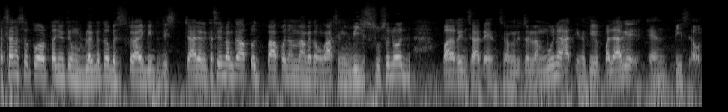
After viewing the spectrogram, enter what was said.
At sana supportan nyo itong vlog na to by subscribing to this channel kasi mag-upload pa ako ng mga ganitong klaseng videos susunod para rin sa atin. So hanggang dito lang muna at ingat kayo palagi and peace out.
